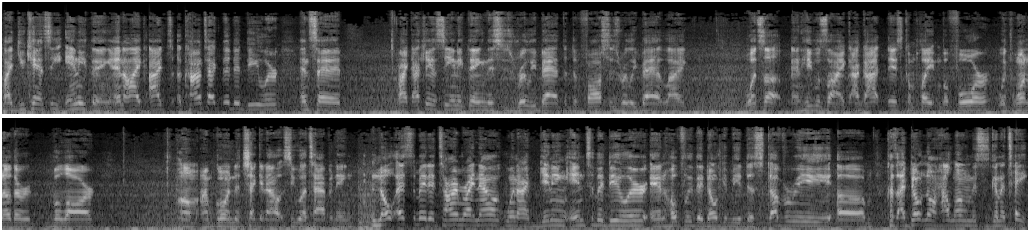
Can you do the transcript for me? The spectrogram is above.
Like you can't see anything and like I contacted the dealer and said like I can't see anything. This is really bad. The defrost is really bad. Like what's up? And he was like I got this complaint before with one other Velar um, I'm going to check it out, see what's happening. No estimated time right now when I'm getting into the dealer and hopefully they don't give me a discovery um, cause I don't know how long this is gonna take.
